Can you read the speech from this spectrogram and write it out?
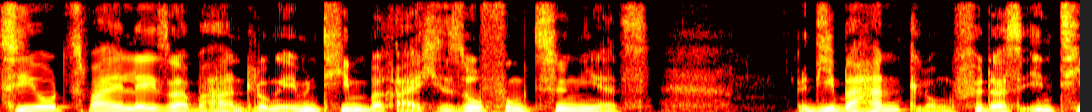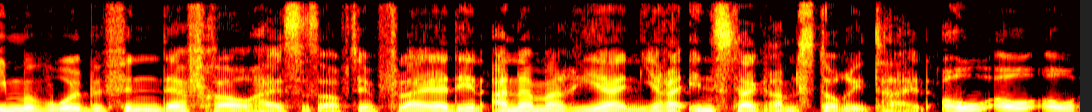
CO2-Laserbehandlung im Intimbereich. So funktioniert's. Die Behandlung für das intime Wohlbefinden der Frau heißt es auf dem Flyer, den Anna-Maria in ihrer Instagram-Story teilt. Oh, oh, oh.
